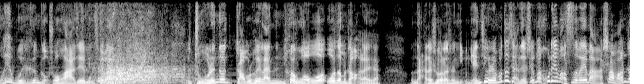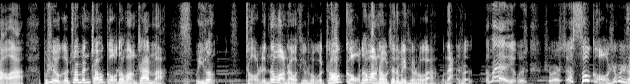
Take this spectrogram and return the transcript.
我也不会跟狗说话，这对吧？主人都找不回来，你说我我我怎么找回来去？奶奶说了，说你们年轻人不都讲究什么互联网思维嘛，上网找啊，不是有个专门找狗的网站吗？我一愣，找人的网站我听说过，找狗的网站我真的没听说过。我奶奶说，他妈有不是是不是要搜狗是不是？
